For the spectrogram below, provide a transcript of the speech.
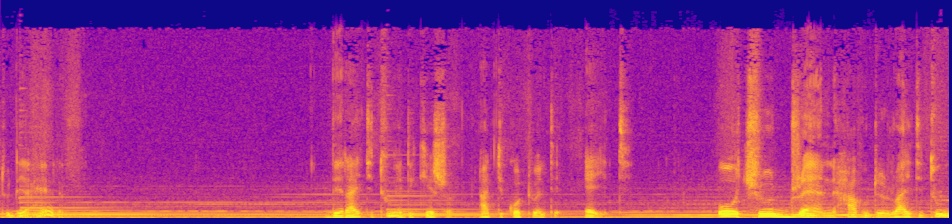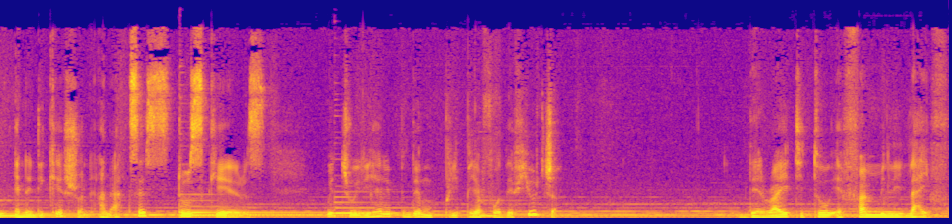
to their health. The right to education, Article 28. All children have the right to an education and access to skills which will help them prepare for the future. The right to a family life,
